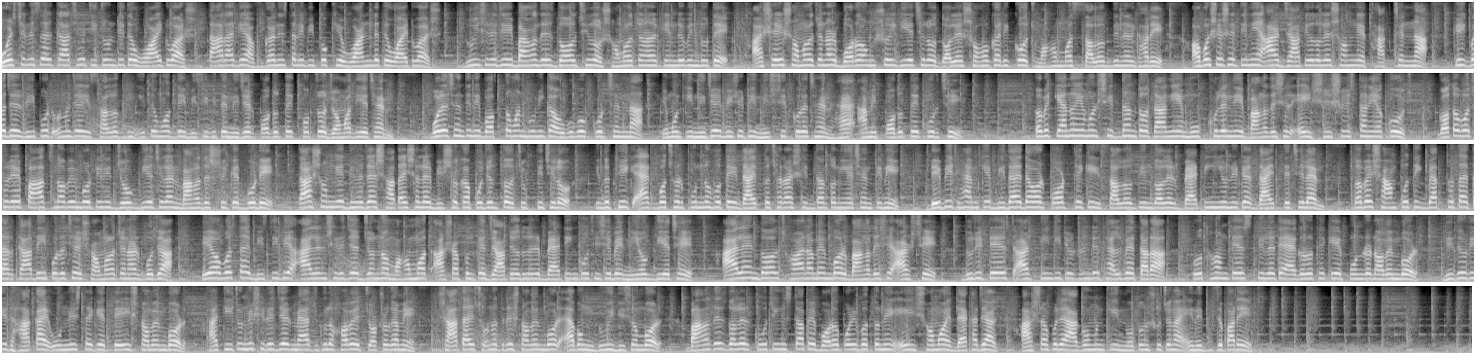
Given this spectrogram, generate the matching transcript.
West ইন্ডিজের কাছে টি টোয়েন্টিতে হোয়াইট ওয়াশ তার আগে আফগানিস্তানের বিপক্ষে ওয়ানডেতে হোয়াইট ওয়াশ দুই সিরিজেই বাংলাদেশ দল ছিল সমালোচনার কেন্দ্রবিন্দুতে, আর সেই সমালোচনার বড় অংশই গিয়েছিল দলের সহকারী কোচ মোহাম্মদ সালউদ্দিনের ঘাড়ে। অবশেষে তিনি আর জাতীয় দলের সঙ্গে থাকছেন না। ক্রিকবাজের রিপোর্ট অনুযায়ী সালউদ্দিন ইতিমধ্যেই বিসিবিতে নিজের পদত্যাগপত্র জমা দিয়েছেন। বলেছেন তিনি বর্তমান ভূমিকা উপভোগ করছেন না, এমনকি নিজেই বিষয়টি নিশ্চিত করেছেন হ্যাঁ আমি পদত্যাগ করছি। তবে কেন এমন সিদ্ধান্ত তা নিয়ে মুখ খুলেননি বাংলাদেশের এই শীর্ষস্থানীয় কোচ? গত বছরে পাঁচ নভেম্বর তিনি যোগ দিয়েছিলেন বাংলাদেশ ক্রিকেট বোর্ডে। তার সঙ্গে দুই সালের বিশ্বকাপ পর্যন্ত চুক্তি ছিল, কিন্তু ঠিক এক বছর পূর্ণ হতেই দায়িত্ব ছাড়ার সিদ্ধান্ত নিয়েছেন তিনি। ডেভিড হ্যামকে বিদায় দেওয়ার পর থেকেই সালাউদ্দিন দলের ব্যাটিং ইউনিটের দায়িত্বে ছিলেন। তবে সাম্প্রতিক ব্যর্থতায় তার কাঁধেই পড়েছে সমালোচনার বোঝা। এ অবস্থায় বিসিবি আয়ারল্যান্ড সিরিজের জন্য মোহাম্মদ আশরাফুলকে জাতীয় দলের ব্যাটিং কোচ হিসেবে নিয়োগ দিয়েছে। আয়ারল্যান্ড দল ছয় নভেম্বর বাংলাদেশে আসছে। দুটি টেস্ট আর তিনটি টি টোয়েন্টি খেলবে তারা। প্রথম টেস্ট সিলেটে এগারো থেকে পনেরো নভেম্বর, দ্বিতীয়টি ঢাকায় উনিশ থেকে তেইশ নভেম্বর। আর টি টোয়েন্টি সিরিজের ম্যাচগুলো হবে চট্টগ্রামে। সাতাইশ, উনত্রিশ নভেম্বর এবং দুই ডিসেম্বর। বাংলাদেশ দলের কোচিং স্টাফে বড় পরিবর্তনে এই সময় দেখা যাক আশরাফুলের আগমন কি নতুন সূচনা এনে দিতে পারে।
